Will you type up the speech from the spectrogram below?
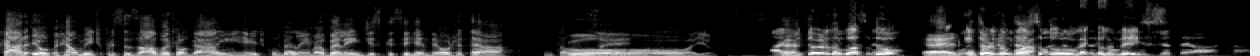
Cara, eu realmente precisava jogar em rede com o Belém, mas o Belém disse que se rendeu ao GTA. Então não sei. Oh, aí, ó. Aí, É? Então ele não gosta do- É, ele Então ele não gosta do leque holandês? GTA, cara.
